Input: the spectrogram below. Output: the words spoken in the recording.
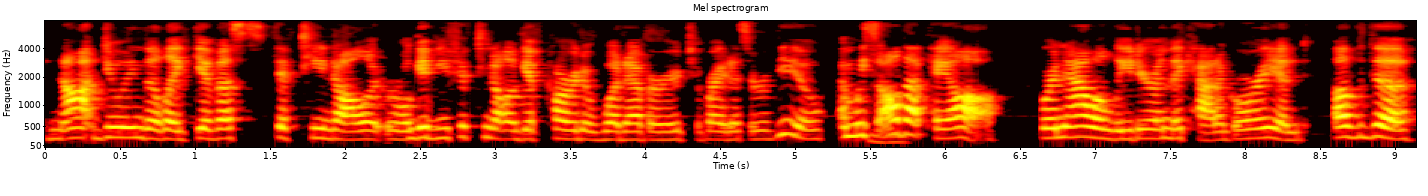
not doing the like give us $15 or we'll give you $15 gift card or whatever to write us a review. And we saw Mhm. that pay off. We're now a leader in the category and of the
